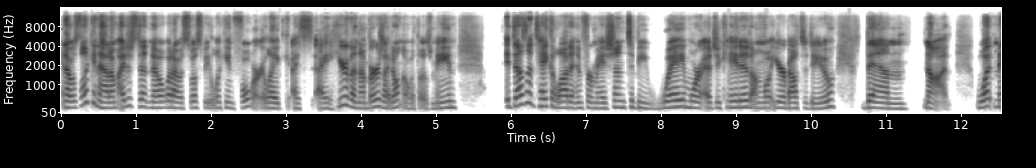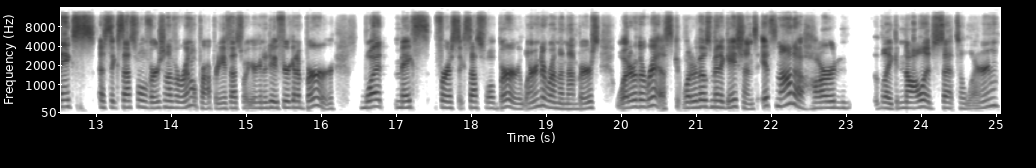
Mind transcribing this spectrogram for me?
and I was looking at them. I just didn't know what I was supposed to be looking for. Like I, I hear the numbers, I don't know what those mean. It doesn't take a lot of information to be way more educated on what you're about to do than not. What makes a successful version of a rental property if that's what you're going to do? If you're going to burr, what makes for a successful burr? learn to run the numbers. What are the risks what are those mitigations? It's not a hard like knowledge set to learn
